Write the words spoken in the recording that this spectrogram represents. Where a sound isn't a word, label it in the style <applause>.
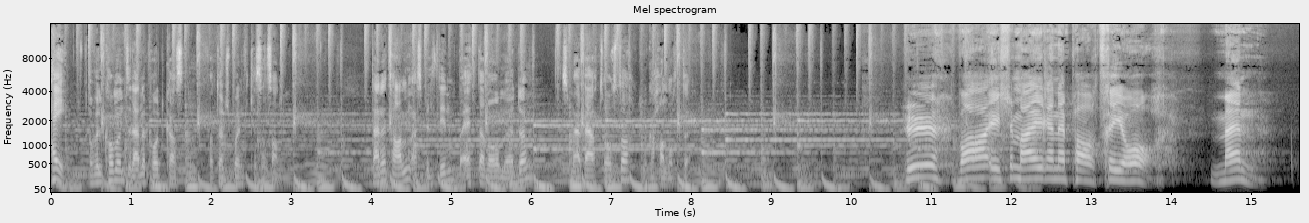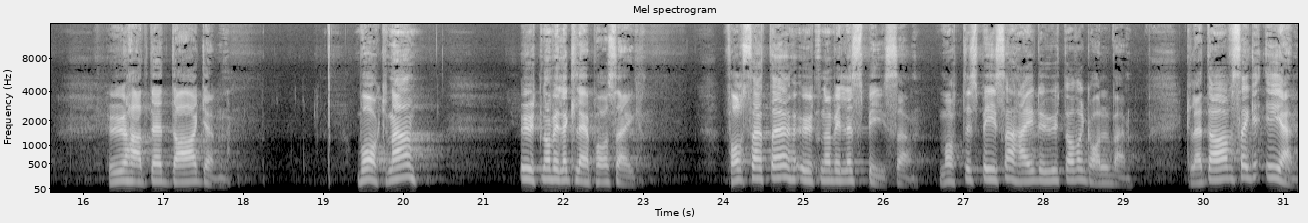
Hei, og velkommen til denne podkasten fra Touchpoint Kristiansand. Denne talen er spilt inn på et av våre møter, som er hver torsdag klokka halv åtte. Hun var ikke mer enn et par-tre år, men hun hadde dagen. Våkna uten å ville kle på seg. Fortsatte uten å ville spise. Måtte spise helt utover gulvet. Kledde av seg igjen.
